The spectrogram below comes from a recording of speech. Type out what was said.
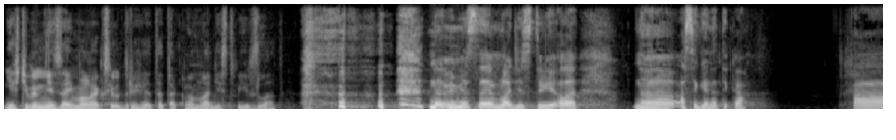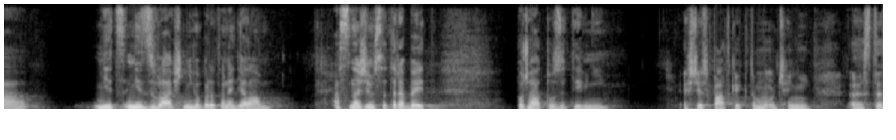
Ještě by mě zajímalo, jak si udržujete takhle mladiství vzhled. Nevím, jestli je mladiství, ale uh, asi genetika. A nic, nic zvláštního pro to nedělám. A snažím se teda být pořád pozitivní. Ještě zpátky k tomu učení. Eh, jste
